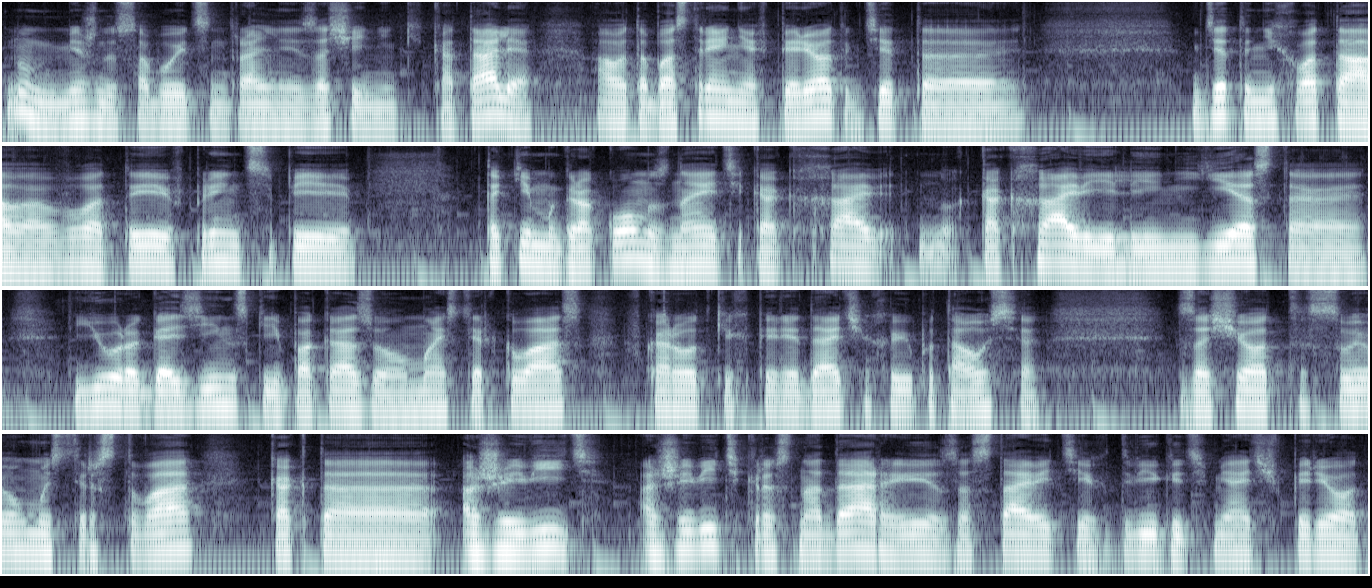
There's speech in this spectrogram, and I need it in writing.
ну, между собой центральные защитники катали, а вот обострение вперед где-то где-то не хватало, вот, и в принципе таким игроком, знаете, как Хави, ну, как Хави или Иньеста, Юра Газинский показывал мастер-класс в коротких передачах и пытался за счет своего мастерства как-то оживить, оживить Краснодар и заставить их двигать мяч вперед.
